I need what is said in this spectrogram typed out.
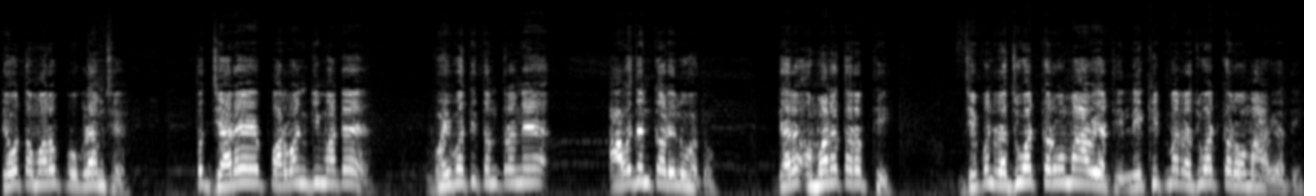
તેવો તમારો પ્રોગ્રામ છે. તો જ્યારે પરવાનગી માટે વહીવટી તંત્રને આવેદન કરેલું હતું, ત્યારે અમારા તરફથી જે પણ રજૂઆત કરવામાં આવી હતી, લેખિતમાં રજૂઆત કરવામાં આવી હતી,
